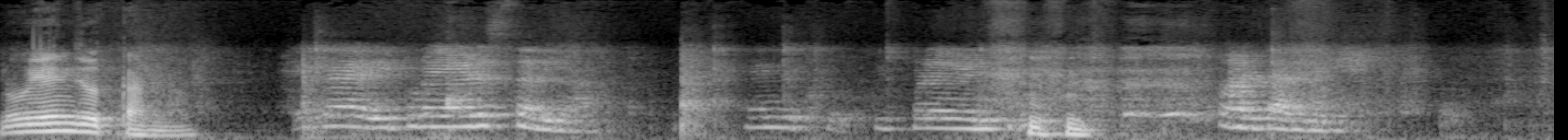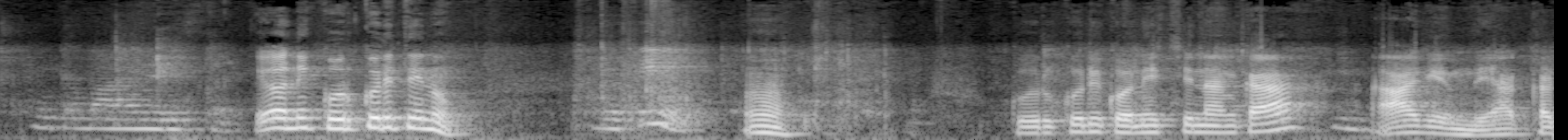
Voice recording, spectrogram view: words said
నువ్వేం చూస్తాను ఇక ఇప్పుడు ఏడుస్తుంది ఇక ఎందుకు? ఇప్పుడే ఏడుస్తు అంటుంది. ఇంకా బాగా ఏడుస్తుంది. ఇగో నీ కురుకురి తిను. కురుకురి కొనిచ్చినాక ఆగింది. అక్కడ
